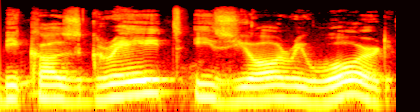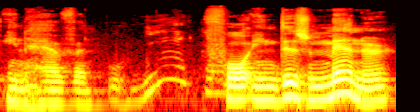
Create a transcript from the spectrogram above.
because great is your reward in heaven. For in this manner,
